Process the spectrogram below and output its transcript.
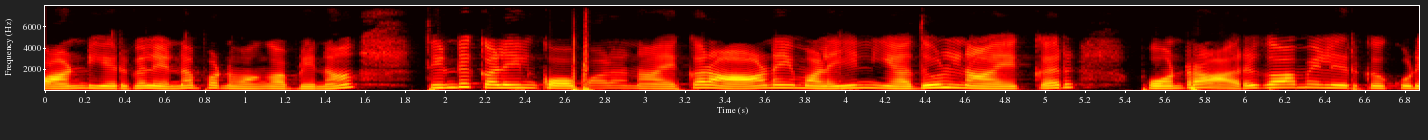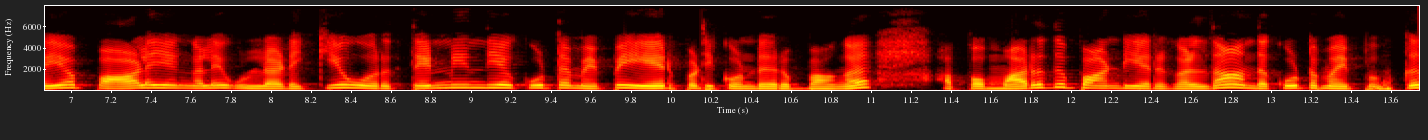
பாண்டியர்கள் என்ன பண்ணுவாங்க அப்படின்னா திண்டுக்கலின் கோபால நாயக்கர் ஆனைமலையின் யதுல் நாயக்கர் போன்ற அருகாமையில் இருக்கக்கூடிய பாளையங்களை உள்ளடக்கிய ஒரு தென்னிந்திய கூட்டமைப்பை ஏற்படுத்தி கொண்டு இருப்பாங்க அப்போ மருது பாண்டியர்கள் தான் அந்த கூட்டமைப்புக்கு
